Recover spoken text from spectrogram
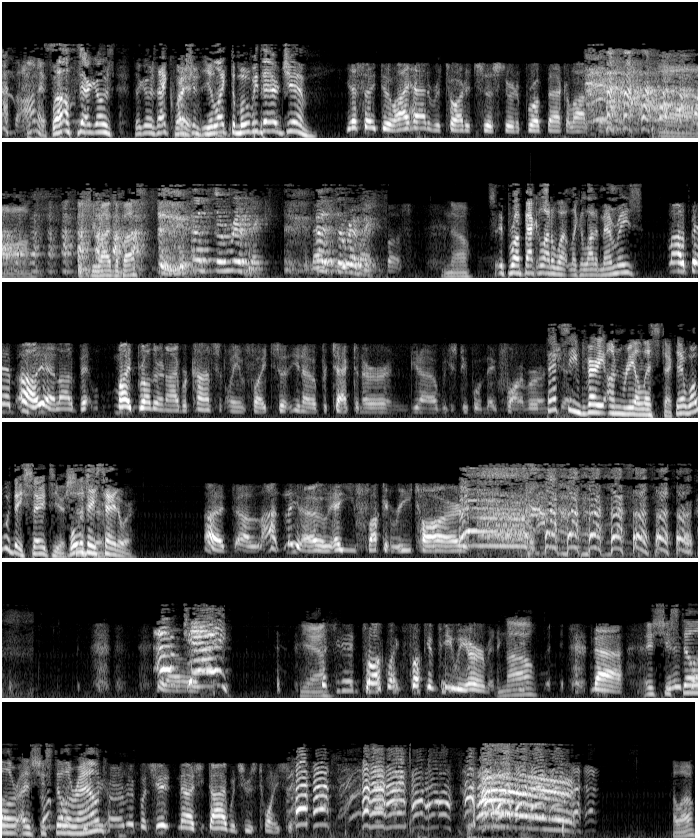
it's honest. Well, there goes there goes that question. Wait, you like the movie there, Jim? Yes, I do. I had a retarded sister, and it brought back a lot of things. Aw. Did she ride the bus? That's terrific. That's terrific. Bus. No. So it brought back a lot of what? Like a lot of memories? A lot of bad. Oh yeah, a lot of bad. My brother and I were constantly in fights, uh, you know, protecting her, and you know, because people would make fun of her. And That shit. seemed very unrealistic. Yeah. What would they say to your sister? What would they say to her? Uh, a lot, you know, hey, you fucking retard. You know, Okay. Yeah. But she didn't talk like fucking Pee Wee Herman. No. Nah. Is she didn't still talk- is she still like around? Pee Wee Herman, but she no, she died when she was 26. Hello?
